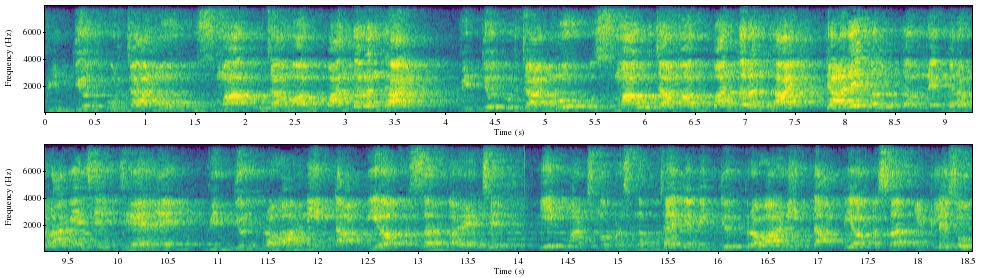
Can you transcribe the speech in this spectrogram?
વિદ્યુત ઊર્જાનું ઉષ્મા ઊર્જામાં રૂપાંતરણ થાય વિદ્યુત ઉર્જાનું ઉષ્મા ઉર્જામાં રૂપાંતરણ થાય, ત્યારે બલ્બ તમને ગરમ લાગે છે, જેને વિદ્યુત પ્રવાહની તાપીય અસર કહે છે. એક માર્ક્સનો પ્રશ્ન પૂછાય કે વિદ્યુત પ્રવાહની તાપીય અસર એટલે શું?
